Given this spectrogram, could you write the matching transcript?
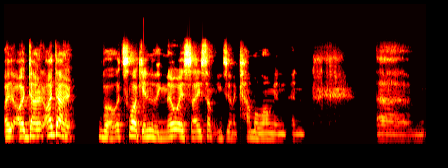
I, I don't, I don't. Well, it's like anything. They always say something's going to come along and, and um,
